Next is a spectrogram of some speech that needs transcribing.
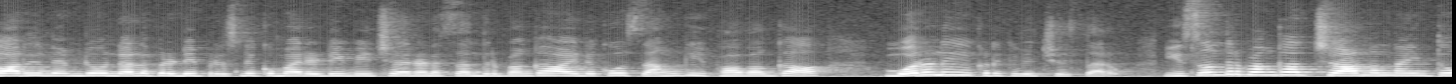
కార్యాలయంలో నల్లపరెడ్డి కృష్ణకుమార్ రెడ్డి విచారణ సందర్భంగా ఆయనకు సంఘీభావంగా మురళి ఇక్కడికి విచ్చేశారు. ఈ సందర్భంగా ఛానల్ నైన్తో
